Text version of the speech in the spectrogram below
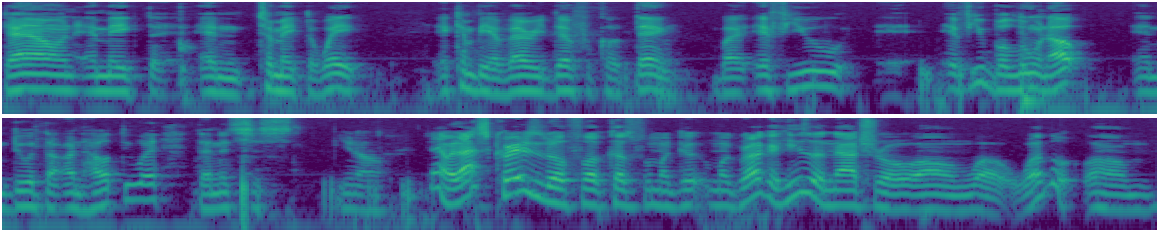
down and make the and to make the weight, it can be a very difficult thing. But if you if you balloon up and do it the unhealthy way, then it's just you know Yeah, but that's crazy though, for because for Mc- McGregor, he's a natural um what weather um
